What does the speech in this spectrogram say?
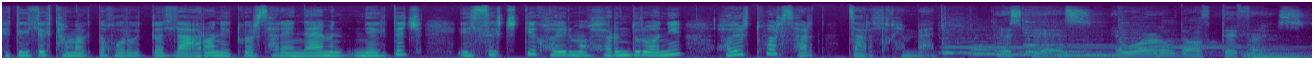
Тэтгэлэгт хамрагдах өргөдөл 11-р сарын 8-нд нэгдэж, элсэгчдийг 2024 оны 2 дугаар сард зарлах юм байна. SPS A World of Difference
